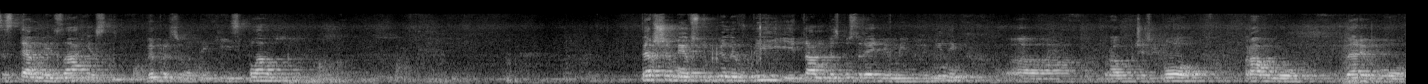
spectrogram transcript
системний захист, випрацювати якийсь план. Першими вступили в бій, і там безпосередньо мій племінник брав участь по правому берегу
